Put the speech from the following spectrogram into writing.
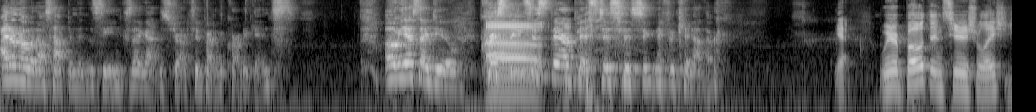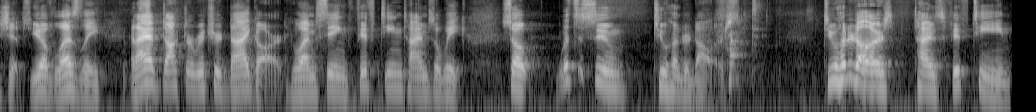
I don't know what else happened in the scene because I got distracted by the cardigans. Oh, yes, I do. Chris Uh, thinks his therapist is his significant other. Yeah. We're both in serious relationships. You have Leslie, and I have Dr. Richard Nygaard, who I'm seeing 15 times a week. So let's assume $200. $200 times 15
